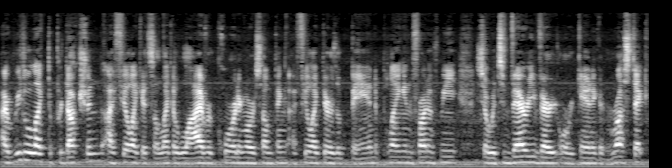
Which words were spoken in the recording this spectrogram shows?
I really like the production. I feel like it's a, like a live recording or something. I feel like there's a band playing in front of me, so it's very, very organic and rustic.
